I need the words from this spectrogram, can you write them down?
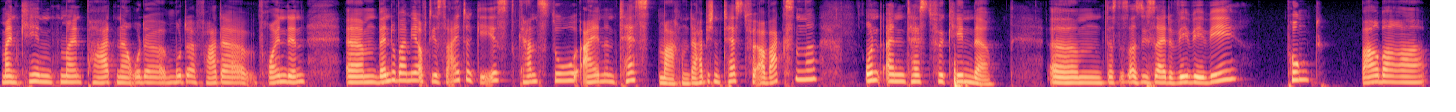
mein Kind, mein Partner oder Mutter, Vater, Freundin. Ähm, wenn du bei mir auf die Seite gehst, kannst du einen Test machen. Da habe ich einen Test für Erwachsene und einen Test für Kinder. Ähm, das ist also die Seite www.barbara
